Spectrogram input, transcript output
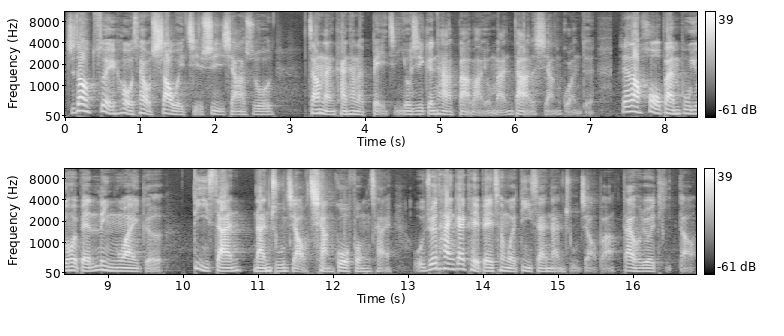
直到最后才有稍微解释一下说，张南看他的背景，尤其跟他的爸爸有蛮大的相关的，加上后半部又会被另外一个第三男主角抢过风采，我觉得他应该可以被称为第三男主角吧。待会就会提到。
